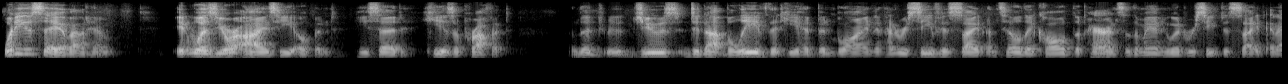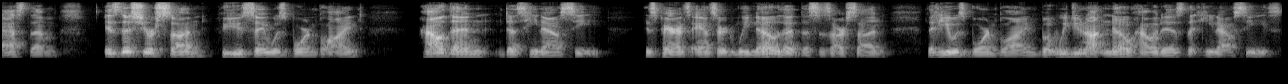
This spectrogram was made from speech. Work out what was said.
What do you say about him? It was your eyes he opened. He said, He is a prophet. The uh, Jews did not believe that he had been blind and had received his sight until they called the parents of the man who had received his sight and asked them is this your son, who you say was born blind? How then does he now see? His parents answered, We know that this is our son, that he was born blind, but we do not know how it is that he now sees.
